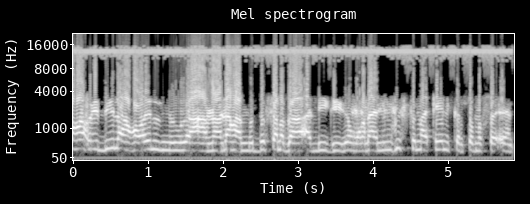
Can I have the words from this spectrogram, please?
waxaa weydiin lahaa hooyada nuuga macnaha muddo sanada dhiigiga maqnaa nuugista ma keeni karto mase n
